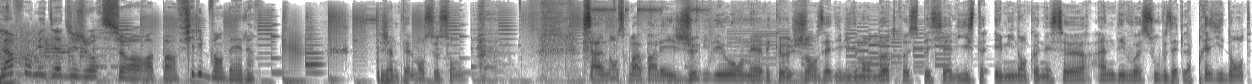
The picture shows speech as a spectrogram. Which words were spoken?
L'infomédia du jour sur Europe 1. Philippe Vandel. J'aime tellement ce son. Ça annonce qu'on va parler jeux vidéo. On est avec euh, Jean Z, évidemment, notre spécialiste, éminent connaisseur. Anne Desvoissous, vous êtes la présidente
